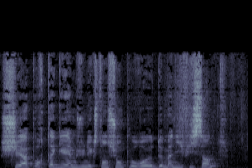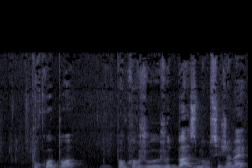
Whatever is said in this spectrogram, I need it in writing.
Chez Aporta Games, une extension pour euh, The Magnificent. Pourquoi pas? Pas encore joué au jeu de base, mais on sait jamais.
